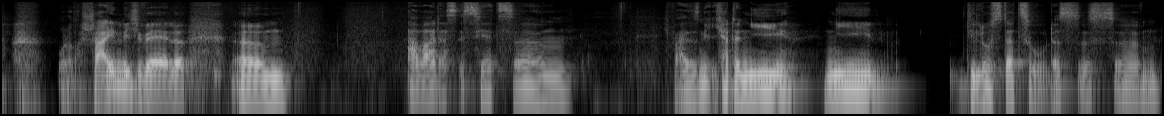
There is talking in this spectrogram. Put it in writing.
oder wahrscheinlich wähle. Ähm, aber das ist jetzt, ähm, ich weiß es nicht. Ich hatte nie, nie die Lust dazu. Das ist, ähm,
